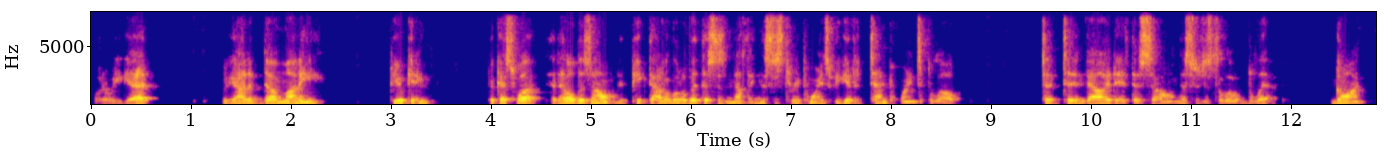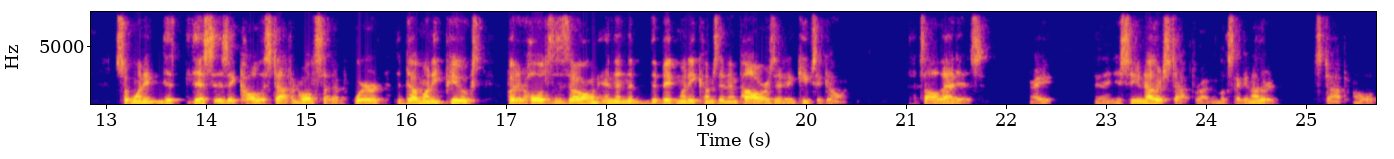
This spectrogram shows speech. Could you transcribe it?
What do we get? We got a dumb money puking, but guess what? It held its own. It peaked out a little bit. This is nothing. This is three points. We give it 10 points below to, to invalidate this zone. This is just a little blip. Gone. So when it, this, this is a call to stop and hold setup where the dumb money pukes, but it holds the zone and then the, the big money comes in and powers it and keeps it going. That's all that is, right? And then you see another stop run. Looks like another stop and hold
